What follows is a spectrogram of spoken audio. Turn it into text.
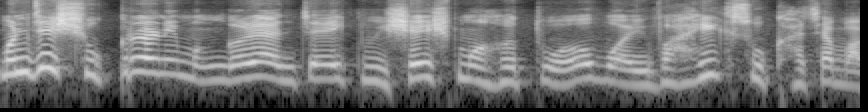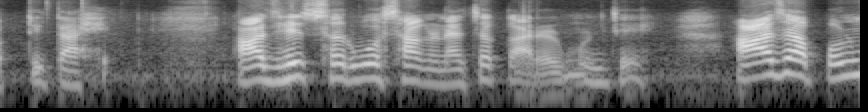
म्हणजे शुक्र आणि मंगळ यांचे एक विशेष महत्त्व वैवाहिक सुखाच्या बाबतीत आहे. आज हे सर्व सांगण्याचं कारण म्हणजे आज आपण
